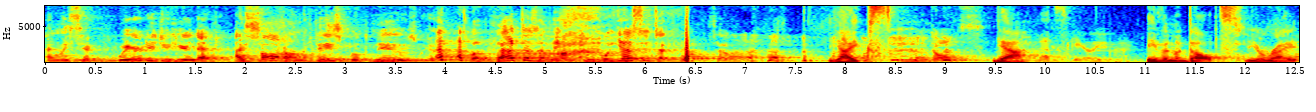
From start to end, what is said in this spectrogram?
and we said, where did you hear that? I saw it on the Facebook news. We go, Well, that doesn't make it true. Well, yes, it does. So, yikes. even adults. Yeah, That's scary. even adults, you're right.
